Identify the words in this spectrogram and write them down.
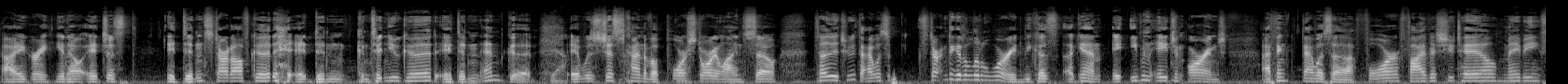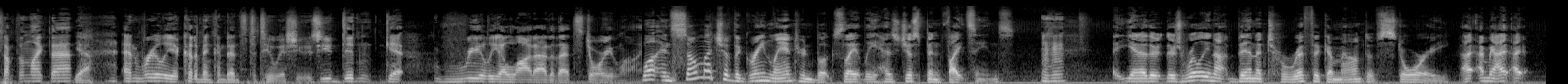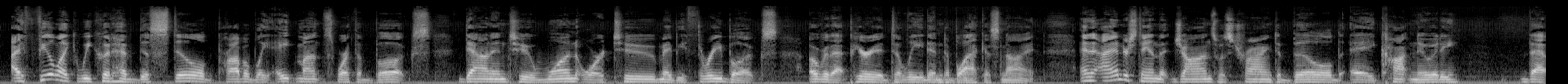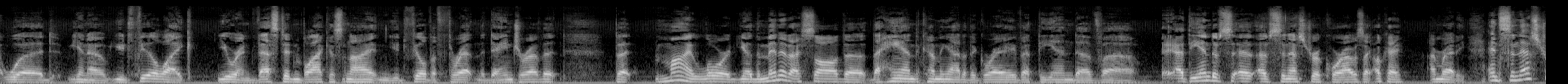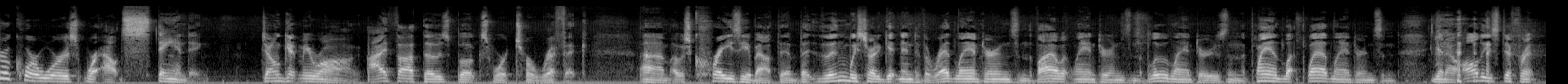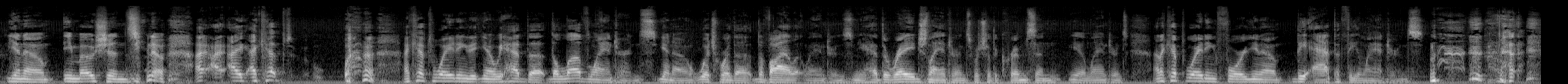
I agree. You know, it just it didn't start off good. It didn't continue good. It didn't end good. Yeah. It was just kind of a poor storyline. So, tell you the truth, I was starting to get a little worried because again, e- even Agent Orange, I think that was a four, or five issue tale, maybe something like that. Yeah. And really, it could have been condensed to two issues. You didn't get really a lot out of that storyline. Well, and so much of the Green Lantern books lately has just been fight scenes. Mhm. you know, there, there's really not been a terrific amount of story. I, I mean, I, I feel like we could have distilled probably eight months worth of books down into one or two, maybe three books over that period to lead into Blackest Night. And I understand that Johns was trying to build a continuity that would, you know, you'd feel like you were invested in Blackest Night and you'd feel the threat and the danger of it. But my lord, you know, the minute I saw the the hand coming out of the grave at the end of uh, at the end of of Sinestro Corps, I was like, okay, I'm ready. And Sinestro Corps Wars were outstanding. Don't get me wrong. I thought those books were terrific. Um, I was crazy about them, but then we started getting into the red lanterns and the violet lanterns and the blue lanterns and the plaid, plaid lanterns and you know all these different you know emotions. You know, I, I, I kept I kept waiting that you know we had the the love lanterns, you know, which were the the violet lanterns, and you had the rage lanterns, which are the crimson, you know, lanterns. And I kept waiting for you know the apathy lanterns.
